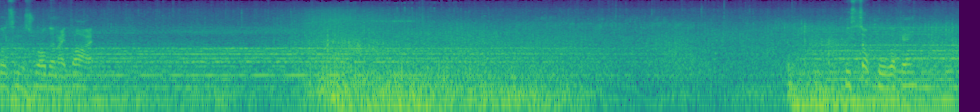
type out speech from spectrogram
Influence in this world than I thought. He's so cool looking.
